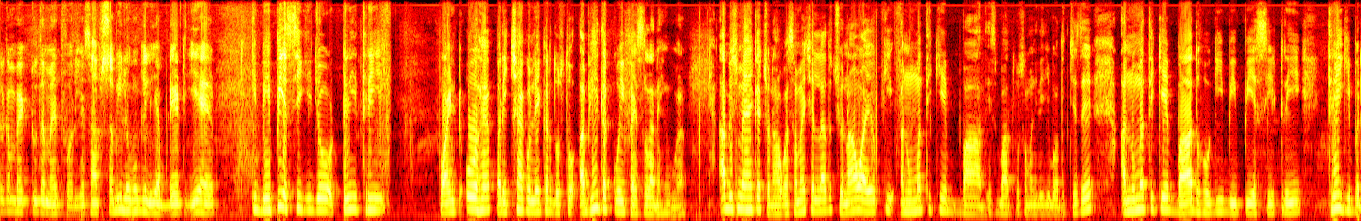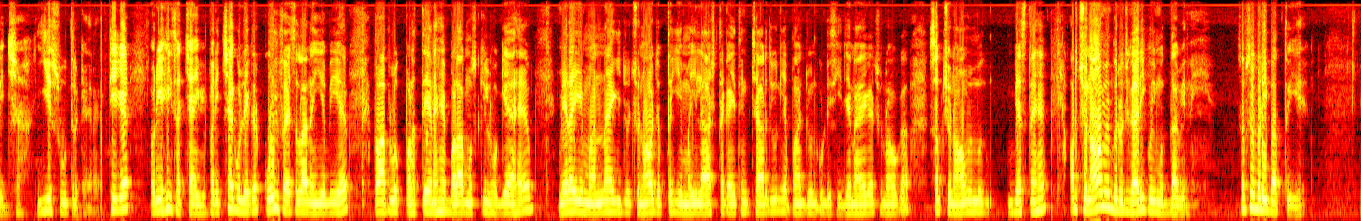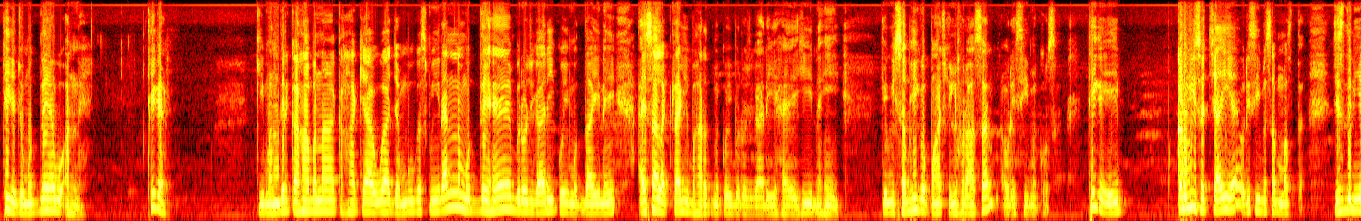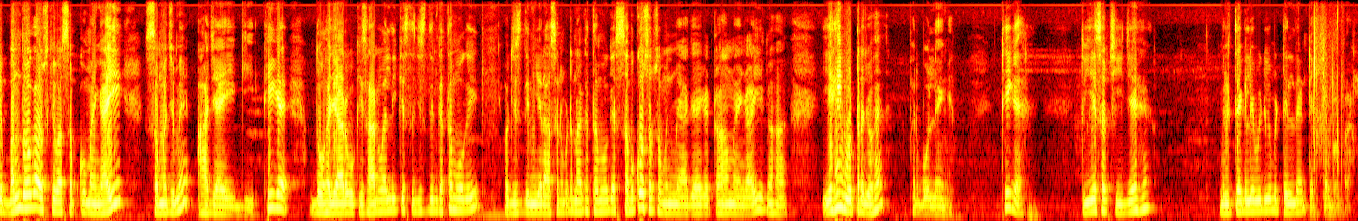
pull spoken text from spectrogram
Welcome back to the math for years आप सभी लोगों के लिए अपडेट ये है कि बीपीएससी की जो ट्री थ्री पॉइंट ओ है, परीक्षा को लेकर दोस्तों अभी तक कोई फैसला नहीं हुआ। अब इसमें है कि चुनाव का समय चल रहा है? तो चुनाव आयोग की अनुमति के बाद, इस बात को समझ लीजिए बहुत अच्छे से, अनुमति के बाद होगी बीपीएससी ट्री थ्री की परीक्षा, ये सूत्र कह रहे हैं। ठीक है? और यही सच्चाई भी। परीक्षा को लेकर कोई फैसला नहीं अभी है। तो आप लोग पढ़ते रहें, बड़ा मुश्किल हो गया है। मेरा ये मानना है कि जो चुनाव, जब तक ये मई लास्ट तक आई थिंक चार जून या पाँच जून को डिसीज़न आएगा चुनाव का, सब चुनाव में व्यस्त हैं। और चुनाव में बेरोजगारी कोई मुद्दा भी नहीं। सबसे बड़ी बात तो ये है। ठीक है, जो मुद्दे हैं वो अन्य ठीक है? कि मंदिर कहाँ बना, कहाँ क्या हुआ, जम्मू कश्मीर अन्य मुद्दे हैं, बेरोजगारी कोई मुद्दा ही नहीं। ऐसा लगता है कि भारत में कोई बेरोजगारी है ही नहीं, क्योंकि सभी को पाँच किलो राशन और इसी में खुश ठीक है, यही कड़वी सच्चाई है और इसी में सब मस्त है। जिस दिन ये बंद होगा, उसके बाद सबको महँगाई समझ में आ जाएगी। ठीक है, दो हज़ार वो किसान वाली किस्त जिस दिन खत्म हो गई और जिस दिन ये राशन बटना खत्म हो गया, सबको सब समझ में आ जाएगा कहाँ महँगाई, कहाँ यही वोटर जो है, फिर बोलेंगे। ठीक है? तो ये सब चीज़ें हैं। मिलते अगले वीडियो में। टिल देन टेक कर बाबा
